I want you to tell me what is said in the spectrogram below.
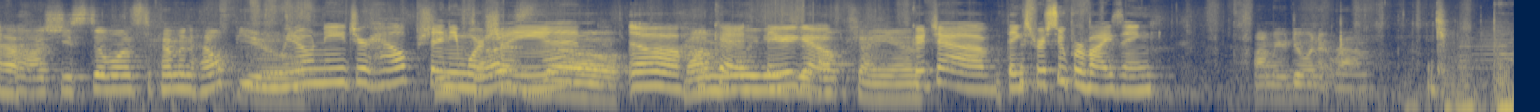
oh, she still wants to come and help you. We don't need your help She anymore, does, Cheyenne. though. Oh, Mom okay. really there you go. help, Cheyenne. Good job. Thanks for supervising. Mom, you're doing it wrong.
